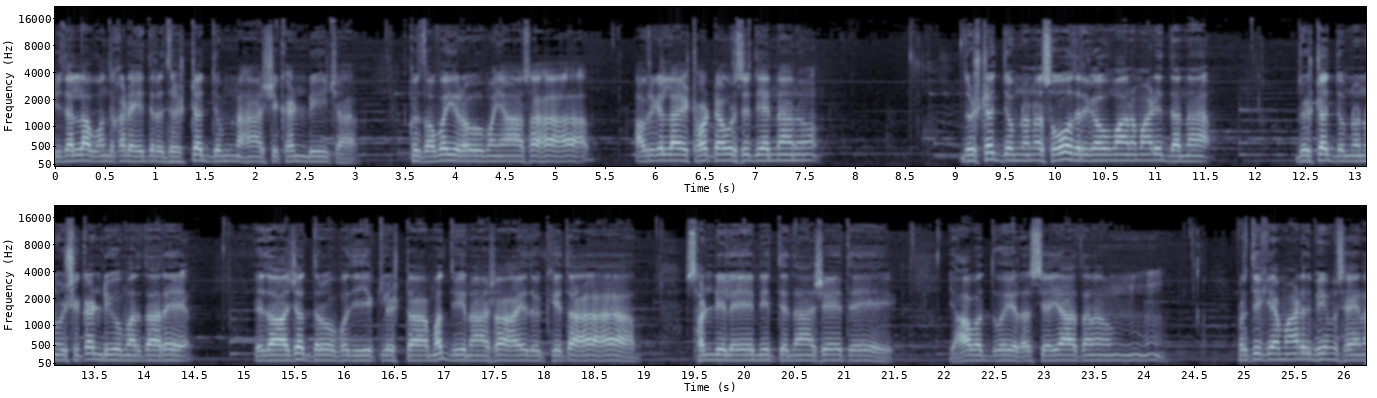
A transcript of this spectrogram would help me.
ಇದೆಲ್ಲ ಒಂದು ಕಡೆ ಇದ್ದರೆ ಧೃಷ್ಟದ್ಯುಮ್ನ ಶಿಖಂಡಿ ಚ. ಕೃತವೈರವು ಮಯಾ ಸಹ. ಅವರಿಗೆಲ್ಲ ಎಷ್ಟು ಹೊಟ್ಟೆ ಉರಿಸಿದ್ದೇನೆ ನಾನು? ದೃಷ್ಟದ್ಯುಮ್ನನ ಸೋದರಿಗೆ ಅವಮಾನ ಮಾಡಿದ್ದನ್ನು. ದೃಷ್ಟದ್ಯುಮ್ನನು ಶಿಖಂಡಿಯು ಮರ್ತಾರೆ. ಯದಾಚ ದ್ರೌಪದಿ ಕ್ಲಿಷ್ಟ ಮದ್ವಿನಾಶಾಯ ದುಃಖಿತ. ಸಂಡಿಲೆ ನಿತ್ಯನಾಶೇತೆ ಯಾವದ್ವೈರಸ್ಯ ಯಾತನಂ. ಪ್ರತಿಜ್ಞೆ ಮಾಡಿದ ಭೀಮಸೇನ,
